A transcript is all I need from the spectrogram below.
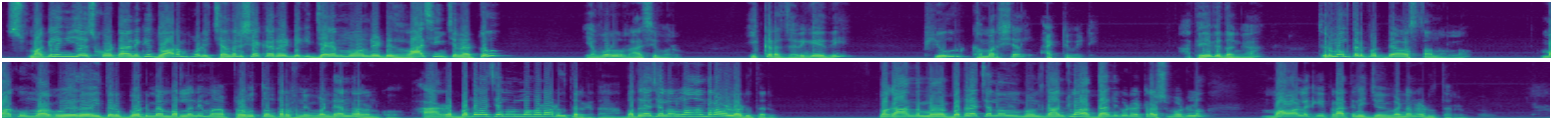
స్మగ్లింగ్ చేసుకోవటానికి ద్వారంపూడి చంద్రశేఖర్ రెడ్డికి జగన్మోహన్ రెడ్డి రాసించినట్టు ఎవరూ రాసివ్వరు. ఇక్కడ జరిగేది ప్యూర్ కమర్షియల్ యాక్టివిటీ. అదేవిధంగా తిరుమల తిరుపతి దేవస్థానంలో మాకు మాకు ఏదో ఇద్దరు బోర్డు మెంబర్లని మా ప్రభుత్వం తరఫున ఇవ్వండి అన్నారు అనుకో ఆ భద్రాచలంలో కూడా అడుగుతారు కదా. భద్రాచలంలో ఆంధ్ర వాళ్ళు అడుగుతారు. మాకు ఆంధ్ర మా భద్రాచలం దాంట్లో దాన్ని కూడా ట్రస్ట్ బోర్డులో మా వాళ్ళకి ప్రాతినిధ్యం ఇవ్వండి అని అడుగుతారు.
